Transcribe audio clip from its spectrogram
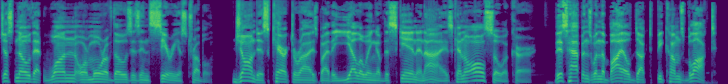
just know that one or more of those is in serious trouble. Jaundice, characterized by the yellowing of the skin and eyes, can also occur. This happens when the bile duct becomes blocked,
